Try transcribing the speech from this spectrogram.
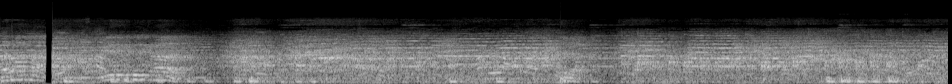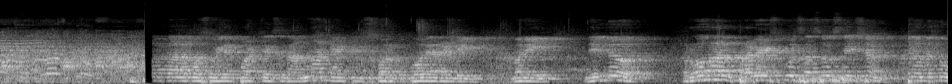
తర్వాత చేసిన అన్నా క్యాంటీన్స్ కొరకు కోరారండి మరి Nellore rural private schools association అందుకు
